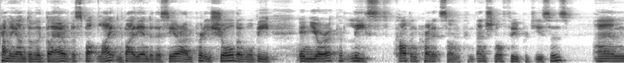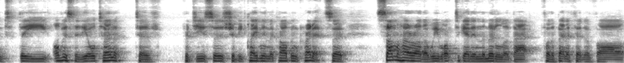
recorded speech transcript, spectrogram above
coming under the glare of the spotlight. And by the end of this year, I'm pretty sure there will be in Europe at least carbon credits on conventional food producers. And the obviously the alternative producers should be claiming the carbon credit. So somehow or other, we want to get in the middle of that for the benefit of our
